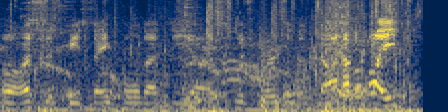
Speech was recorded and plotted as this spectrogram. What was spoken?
Oh, let's just be thankful that the uh, Switch version does not have a mic.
